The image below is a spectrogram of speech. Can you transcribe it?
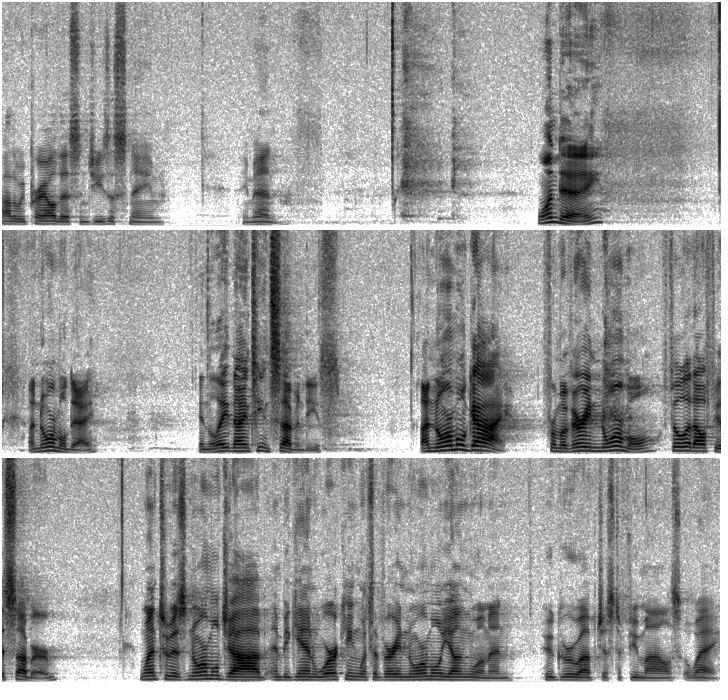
Father, we pray all this in Jesus' name. Amen. One day, a normal day, in the late 1970s, a normal guy from a very normal Philadelphia suburb went to his normal job and began working with a very normal young woman who grew up just a few miles away.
